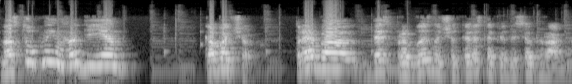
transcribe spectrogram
Наступний інгредієнт кабачок. Треба десь приблизно 450 грамів.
